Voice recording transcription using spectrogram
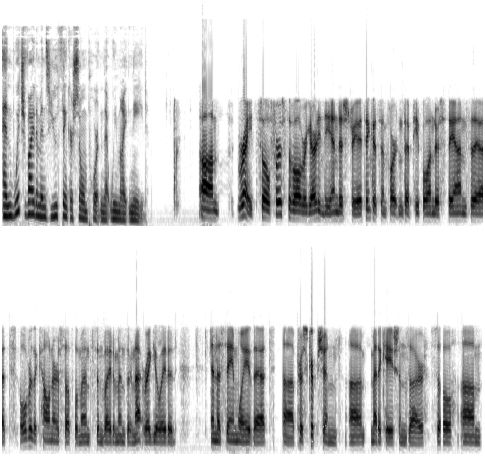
and which vitamins you think are so important that we might need. Um, Right. So, first of all, regarding the industry, I think it's important that people understand that over the counter supplements and vitamins are not regulated in the same way that uh, prescription uh, medications are. So, um,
